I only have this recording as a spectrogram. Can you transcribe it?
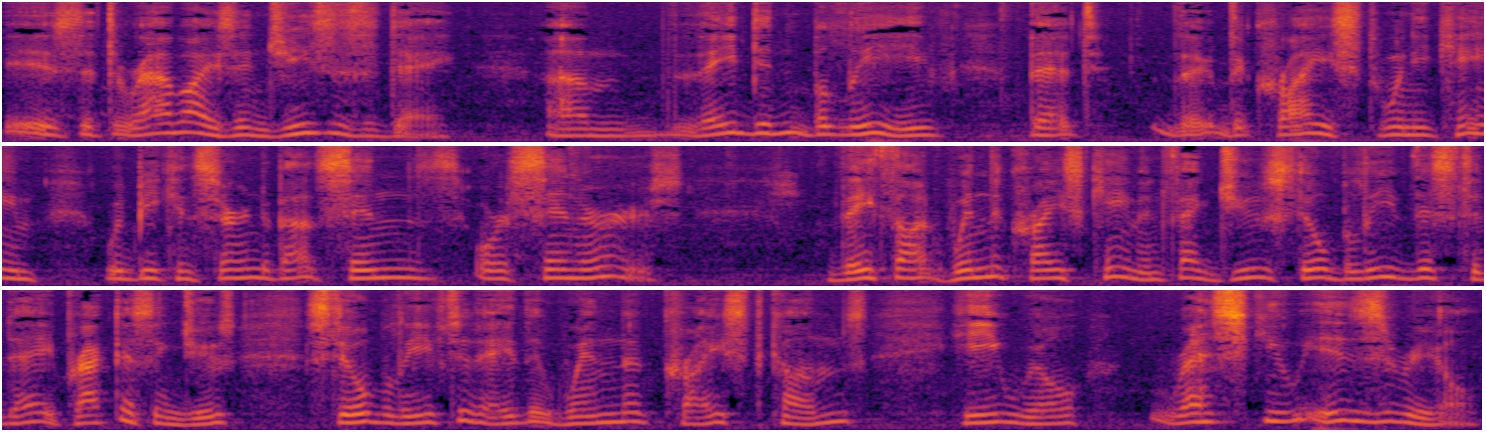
is that the rabbis in Jesus' day, um, they didn't believe that the, the Christ, when he came, would be concerned about sins or sinners. They thought when the Christ came, in fact, Jews still believe this today, practicing Jews still believe today that when the Christ comes, he will rescue Israel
